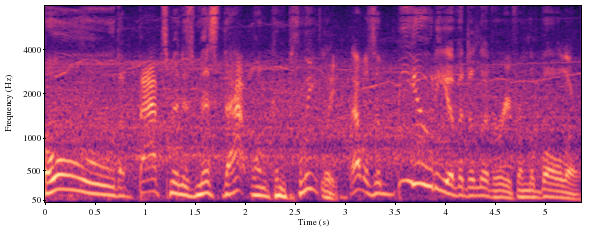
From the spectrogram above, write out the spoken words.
Oh, the batsman has missed that one completely. That was a beauty of a delivery from the bowler.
